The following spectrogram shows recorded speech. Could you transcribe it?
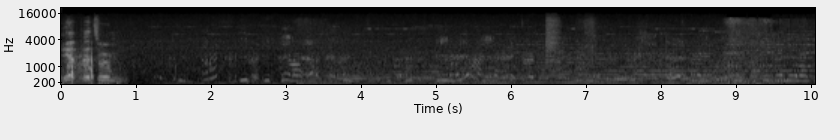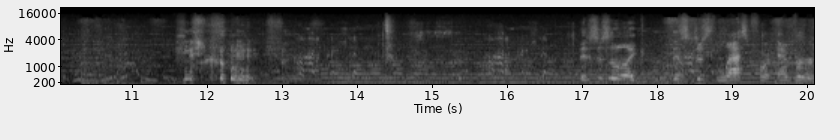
yep, that's where. It's just like this just lasts forever.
